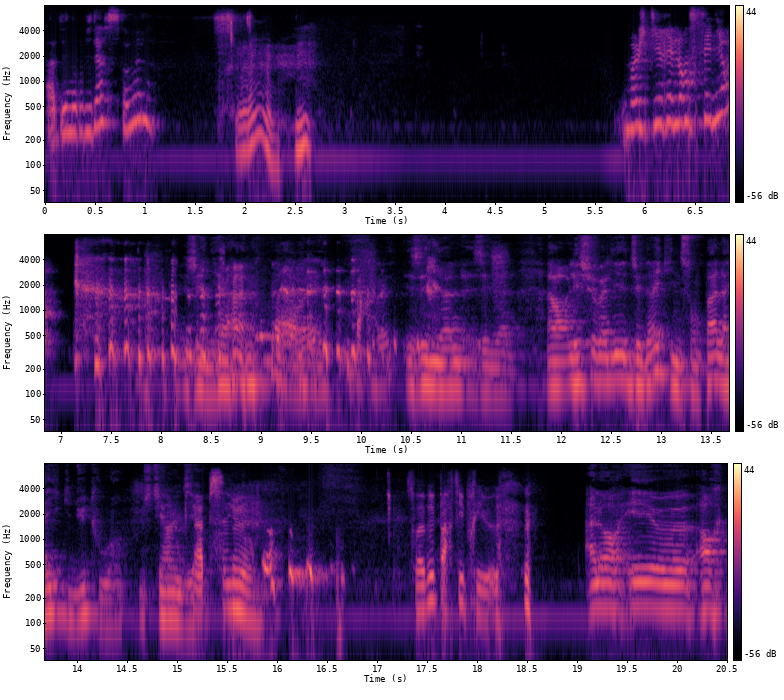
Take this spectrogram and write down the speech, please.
Ah, Villard, c'est pas mal. Mhm. Moi, je dirais l'enseignant. Génial. Ouais. génial, génial. Alors, les chevaliers Jedi qui ne sont pas laïcs du tout, hein, je tiens à le dire. Absolument. Ils sont un peu parti pris, eux. Alors, et euh, alors,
